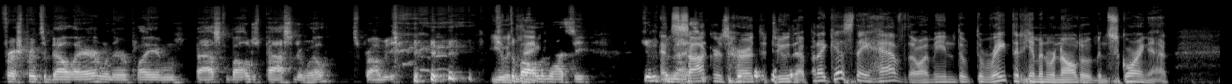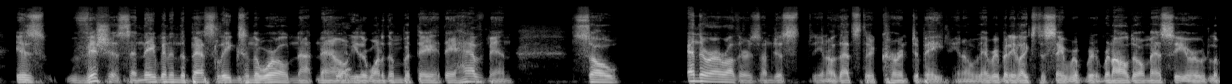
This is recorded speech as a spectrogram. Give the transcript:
Fresh Prince of Bel Air when they were playing basketball, just pass it to Will. It's probably You would the ball think. to Messi. Give it and soccer's hard to do that, but I guess they have though. I mean, the the rate that him and Ronaldo have been scoring at is vicious, and they've been in the best leagues in the world. Not now, Yeah. either one of them, but they they have been. So, and there are others. I'm just you know that's the current debate. You know, everybody likes to say R- Ronaldo, Messi, or Le-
